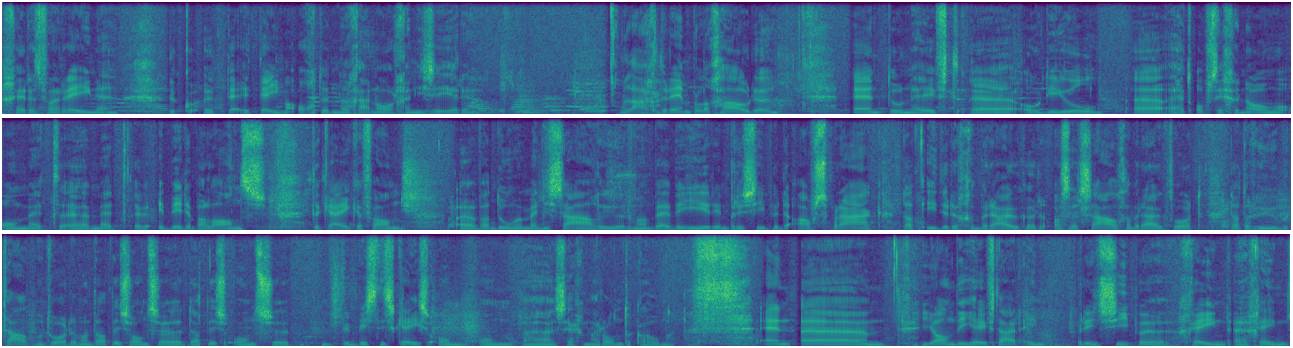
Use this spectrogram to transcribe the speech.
Gerrit van Renen de ko- het the- themaochtenden gaan organiseren laagdrempelig houden. En toen heeft eh Odile eh, het op zich genomen om met, eh, met binnen balans te kijken van wat doen we met die zaalhuur. Want we hebben hier in principe de afspraak dat iedere gebruiker, als er zaal gebruikt wordt, dat er huur betaald moet worden. Want dat is onze, dat is onze business case om, om zeg maar rond te komen. En ehm, Jan die heeft daar in principe geen, geen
